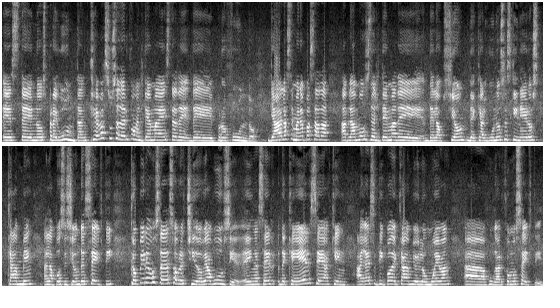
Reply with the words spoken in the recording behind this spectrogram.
este, nos preguntan qué va a suceder con el tema este de, profundo. Ya la semana pasada hablamos del tema de, de, la opción de que algunos esquineros cambien a la posición de safety. ¿Qué opinan ustedes sobre Chidobe Abusi en hacer de que él sea quien haga ese tipo de cambio y lo muevan a jugar como safety?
